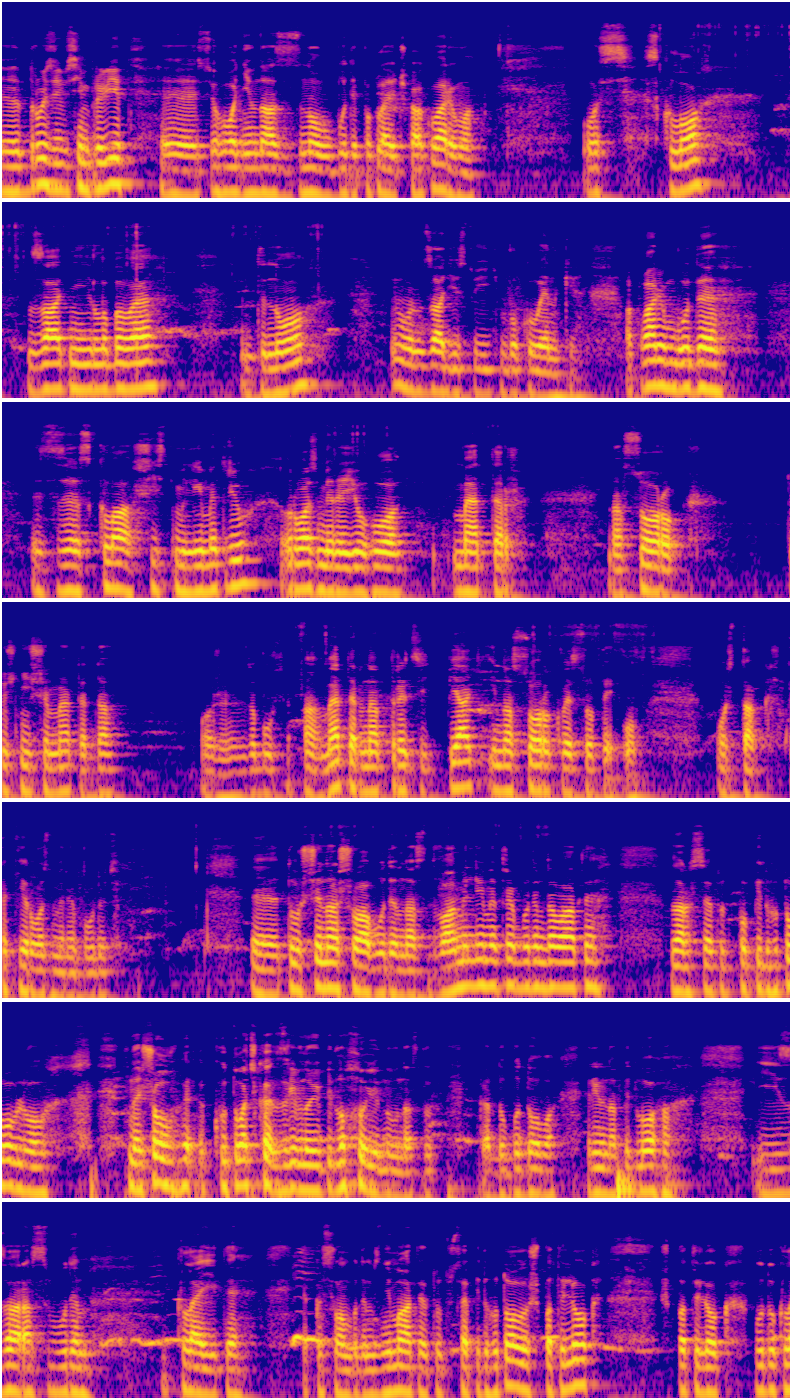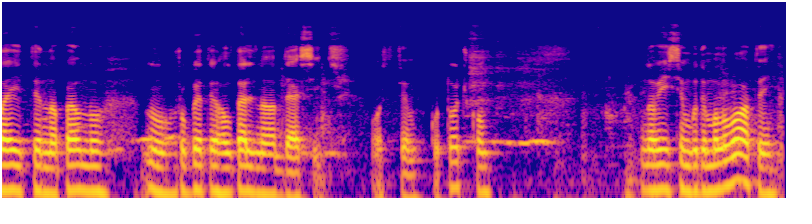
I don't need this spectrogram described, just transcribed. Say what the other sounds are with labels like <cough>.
Е, Друзі, всім привіт! Е, Сьогодні в нас знову буде поклеючка акваріума. Ось скло заднє лобове, дно. І вон ззаді стоїть боковинки. Акваріум буде з скла 6 мм. Розміри його метр на 40, точніше метр, да? Боже, забувся. А, метр на 35 і на 40 висоти. О, ось так. Такі розміри будуть. Е, товщина шва буде в нас 2 мм будемо давати. Зараз я тут попідготовлював. <laughs> Знайшов куточка з рівною підлогою. Ну, у нас тут така добудова, рівна підлога. І зараз будемо клеїти. Якось вам будемо знімати. Тут все підготовив, шпательок. Шпательок буду клеїти, напевно, ну, робити галтель на 10. Ось цим куточком. На 8 буде малуватий,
